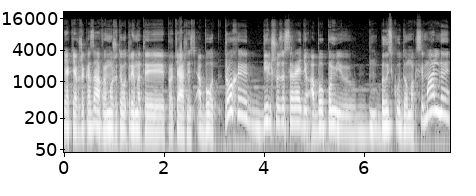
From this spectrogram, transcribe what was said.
як я вже казав, ви можете отримати протяжність або трохи більшу за середню, або помі- близьку до максимальної.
